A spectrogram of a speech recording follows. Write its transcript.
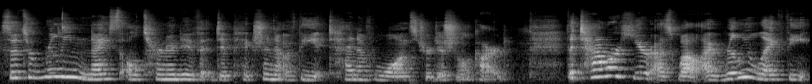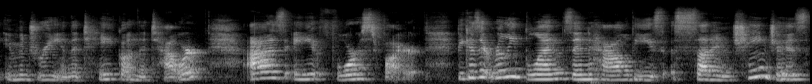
So it's a really nice alternative depiction of the Ten of Wands traditional card. The tower here as well, I really like the imagery and the take on the tower as a forest fire because it really blends in how these sudden changes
